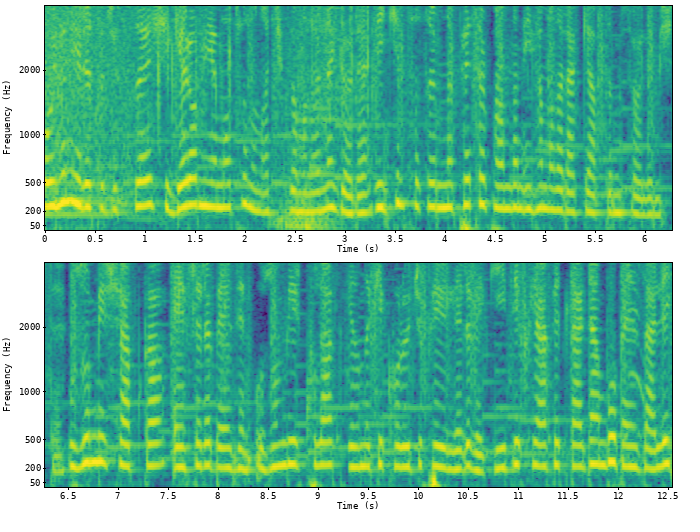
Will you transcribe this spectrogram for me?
Oyunun yaratıcısı Shigeru Miyamoto'nun açıklamalarına göre Link'in tasarımını Peter Pan'dan ilham alarak yaptığını söylemişti. Uzun bir şapka, elflere benzeyen uzun bir kulak, yanındaki koruyucu perileri ve giydiği kıyafetlerden bu benzerliği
